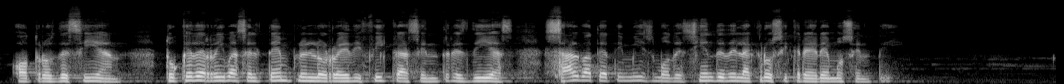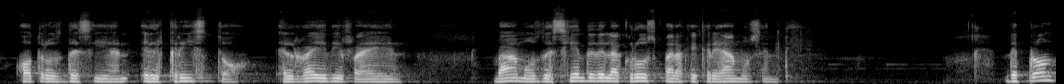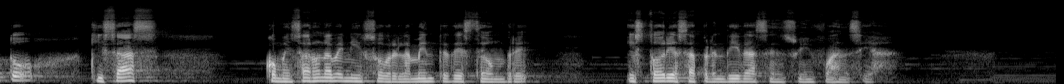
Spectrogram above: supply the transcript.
Otros decían, Tú que derribas el templo y lo reedificas en tres días, sálvate a ti mismo, desciende de la cruz y creeremos en ti. Otros decían, el Cristo, el Rey de Israel, vamos, desciende de la cruz para que creamos en ti. De pronto, quizás comenzaron a venir sobre la mente de este hombre historias aprendidas en su infancia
